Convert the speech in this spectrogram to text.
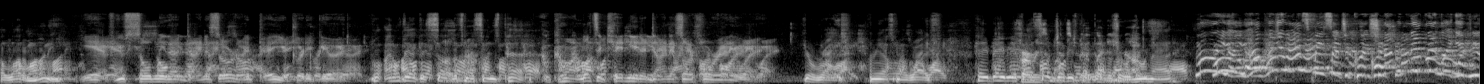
a lot of money. Yeah, if you sold me that dinosaur, I'd pay you pretty good. Well, I don't think I could sell it. That's my son's pet. Oh, come on, what's a kid need a dinosaur for anyway? You're right. Let me ask my wife. Hey, baby, if For I sold Jeffy's pet responsibility, dinosaur, would you be mad? Mario, how could you ask me such a question? I would never let you do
